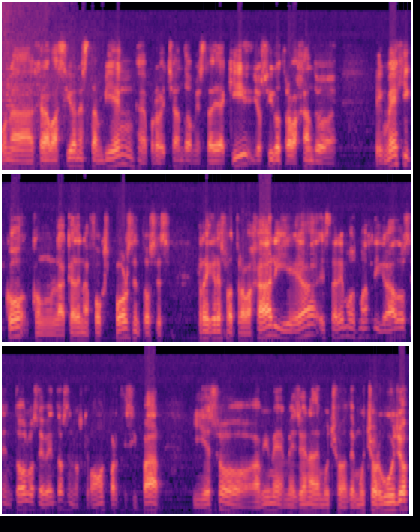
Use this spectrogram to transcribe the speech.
unas grabaciones también, aprovechando mi estadía aquí. Yo sigo trabajando en México con la cadena Fox Sports, entonces regreso a trabajar y ya estaremos más ligados en todos los eventos en los que vamos a participar y eso a mí me, llena de mucho, de mucho orgullo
